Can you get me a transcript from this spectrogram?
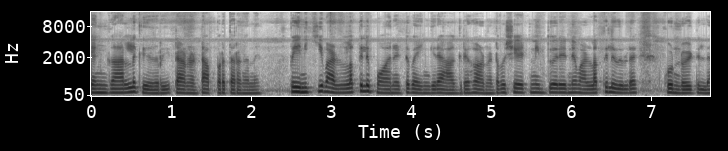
ജംഗാറിൽ കയറിയിട്ടാണ് കേട്ടോ അപ്പുറത്തിറങ്ങുന്നത്. അപ്പോൾ എനിക്ക് വള്ളത്തിൽ പോകാനായിട്ട് ഭയങ്കര ആഗ്രഹമാണ് കേട്ടോ. പക്ഷേ ചേട്ടൻ ഇതുവരെ എന്നെ വള്ളത്തിൽ ഇതിവിടെ കൊണ്ടുപോയിട്ടില്ല.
